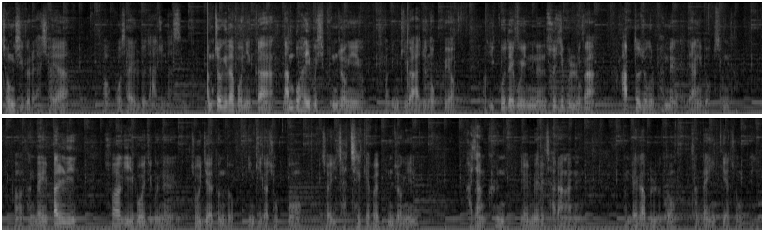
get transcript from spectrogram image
정식을 하셔야 어, 고사율도 아주 낮습니다. 남쪽이다 보니까 남부 하이브시 품종이 어, 인기가 아주 높고요. 어, 입고되고 있는 수지블루가 압도적으로 판매량이 높습니다. 어, 상당히 빨리 수확이 이루어지고 있는 조지아 돈도 인기가 좋고 저희 자체 개발 품종인 가장 큰 열매를 자랑하는 어, 메가블루도 상당히 인기가 좋은 편입니다.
